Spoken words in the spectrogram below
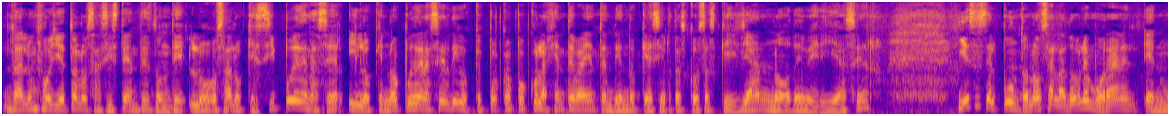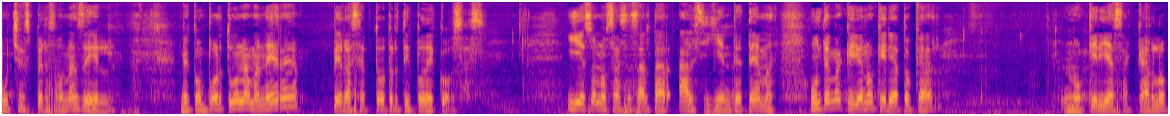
dale un folleto a los asistentes donde lo, o sea, lo que sí pueden hacer y lo que no pueden hacer. Digo que poco a poco la gente vaya entendiendo que hay ciertas cosas que ya no debería hacer. Y ese es el punto, ¿no? O sea, la doble moral en, muchas personas del me comporto de una manera, pero acepto otro tipo de cosas. Y eso nos hace saltar al siguiente tema. Un tema que yo no quería tocar. No quería sacarlo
